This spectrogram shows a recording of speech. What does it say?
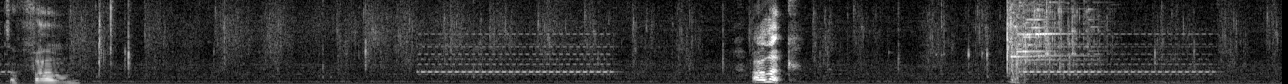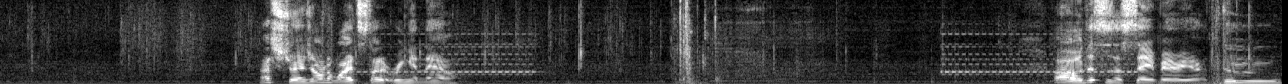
It's a phone. Oh, look. That's strange. I wonder why it started ringing now. Oh, this is a save area. Doo.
